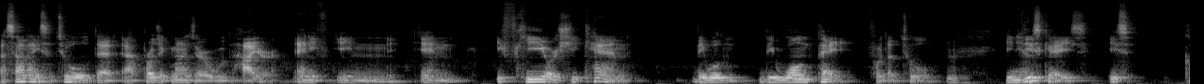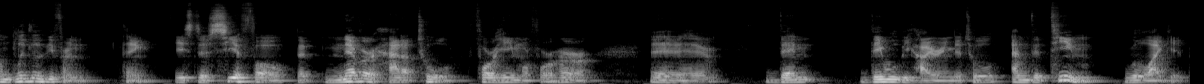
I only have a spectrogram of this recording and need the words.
Asana is a tool that a project manager would hire, and if in and if he or she can, they will they won't pay for that tool. Mm-hmm. In this case, is completely different thing. Is the CFO that never had a tool for him or for her, uh, then they will be hiring the tool, and the team will like it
